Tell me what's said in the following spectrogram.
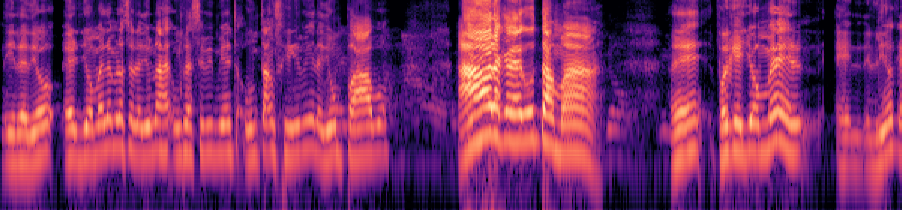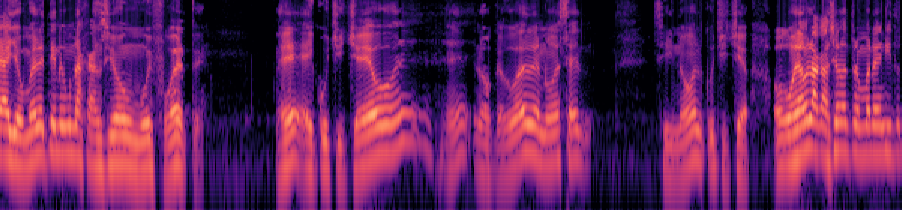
y le dio, el Yomel se le dio un recibimiento, un Thanksgiving, le dio un pavo. Ahora que le gusta más. ¿eh? Porque Yomel, el, lío que a Yomel le tiene una canción muy fuerte. ¿eh? El cuchicheo, ¿eh? lo que duele no es el, sino el cuchicheo. O ejemplo la canción otro merenguito.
